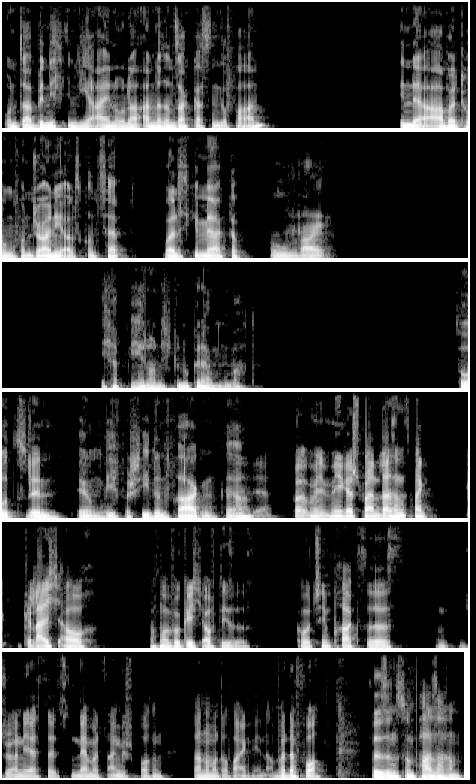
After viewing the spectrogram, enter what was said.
und da bin ich in die ein oder anderen Sackgassen gefahren. In der Erarbeitung von Journey als Konzept, weil ich gemerkt habe, oh wei, ich habe mir hier noch nicht genug Gedanken gemacht. So zu den irgendwie verschiedenen Fragen, ja. ja mega spannend. Lass uns mal gleich auch nochmal wirklich auf dieses Coaching-Praxis und Journey hast du jetzt mehrmals angesprochen, da nochmal drauf eingehen. Aber davor, da sind so ein paar Sachen.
